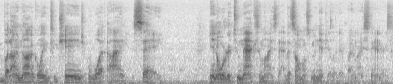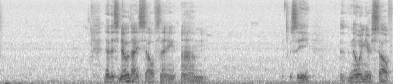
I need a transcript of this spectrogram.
But I'm not going to change what I say in order to maximize that. That's almost manipulative by my standards. Now, this know thyself thing. Um, see, knowing yourself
